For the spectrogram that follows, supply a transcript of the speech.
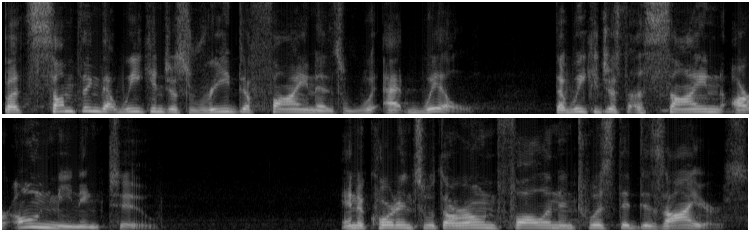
but something that we can just redefine as at will, that we can just assign our own meaning to in accordance with our own fallen and twisted desires.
